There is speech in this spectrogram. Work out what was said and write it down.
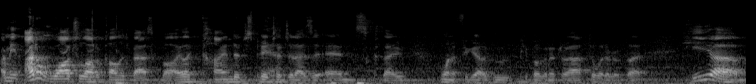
I mean, I don't watch a lot of college basketball. I like kind of just pay Yeah. attention as it ends because I want to figure out who people are going to draft or whatever. But he, um,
